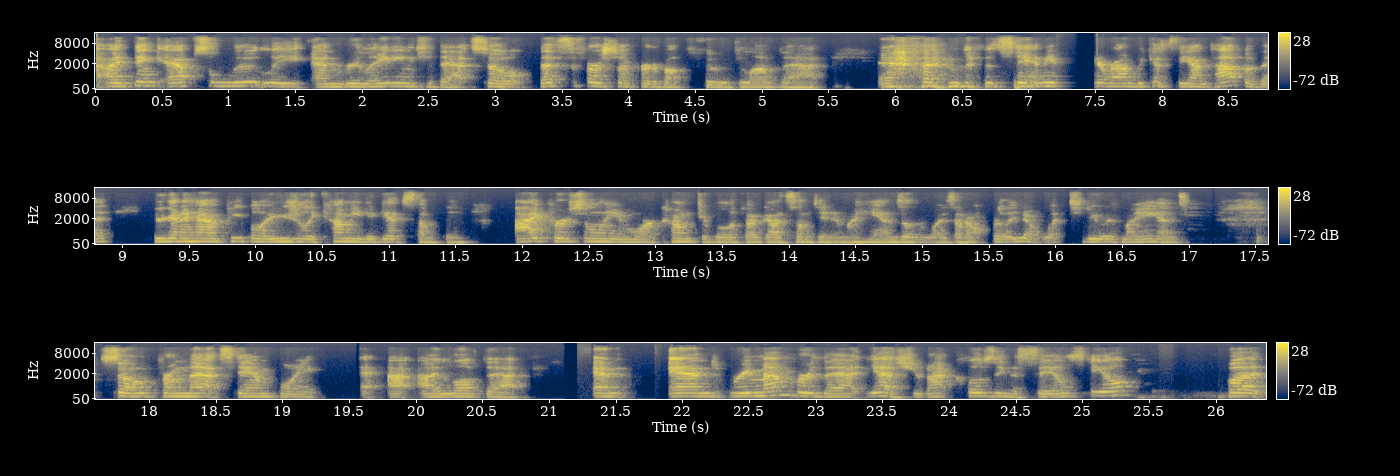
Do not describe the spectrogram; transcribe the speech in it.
I think absolutely. And relating to that, so that's the first I've heard about the food. Love that. And standing around because see, on top of it, you're going to have people are usually coming to get something. I personally am more comfortable if I've got something in my hands. Otherwise, I don't really know what to do with my hands. So from that standpoint, I, I love that. And and remember that yes, you're not closing a sales deal, but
